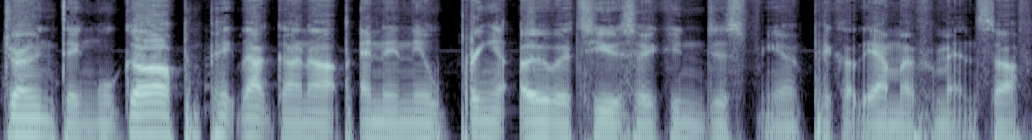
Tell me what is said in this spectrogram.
drone thing will go up and pick that gun up and then he'll bring it over to you so you can just you know pick up the ammo from it and stuff.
